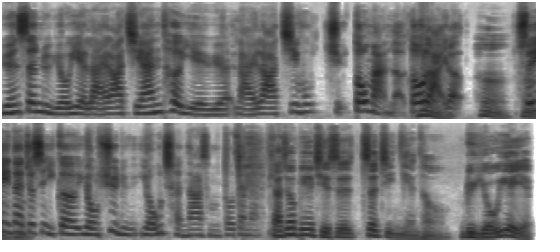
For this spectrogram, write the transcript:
原生旅游也来啦，捷安特也来啦，几乎就都满了，都来了。嗯，所以那就是一个永续旅游城啊，什么都在那边。听众朋友，其实这几年哦，旅游业也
